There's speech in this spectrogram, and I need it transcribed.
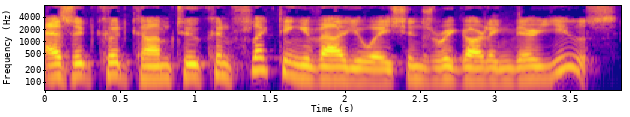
as it could come to conflicting evaluations regarding their use.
